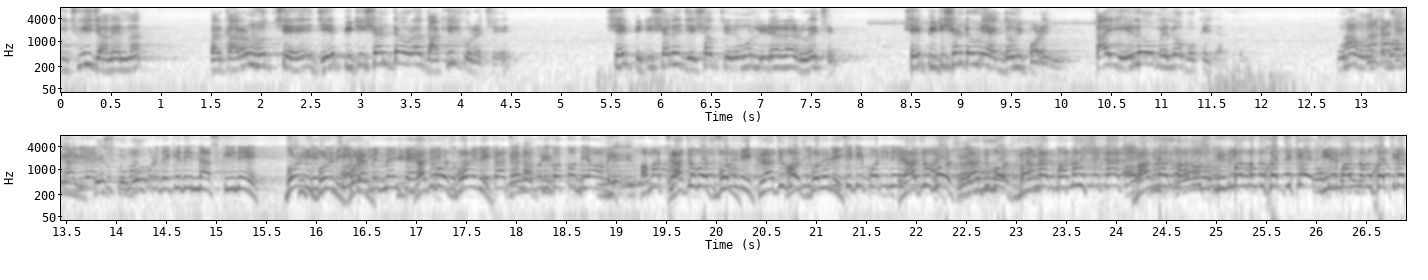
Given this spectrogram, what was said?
কিছুই জানেন না। তার কারণ হচ্ছে যে পিটিশনটা ওরা দাখিল করেছে সেই পিটিশনে যেসব তৃণমূল লিডাররা রয়েছে সেই পিটিশনটা উনি একদমই পড়েননি। তাই এলো মেলো বকে যাচ্ছেন আপনার কাছে থাকলে একটু প্রমাণ করে দেখে দিন না স্ক্রিনে বলে নিক, বলে নিক, বলে নিক। রাজু ঘোষ, বলে নিক। লেখা আছে না, না, নাগরিকত্ব দেওয়া হবে। আমার রাজু ঘোষ প্রশ্ন, রাজু ঘোষ আমি বলে নিক পড়েছি কি পড়িনি রাজু ঘোষ রাজু ঘোষ বাংলার মানুষ বাংলার মানুষ অর্থনীতি মুখার্জিকে বলছে, মুখার্জিকে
